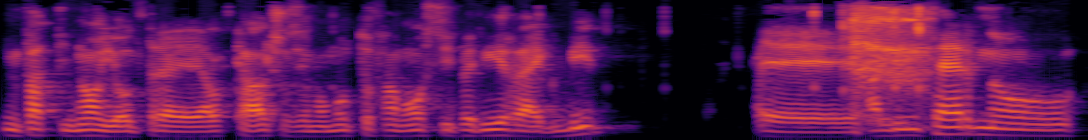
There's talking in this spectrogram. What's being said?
infatti noi, oltre al calcio, siamo molto famosi per il rugby. Eh, all'interno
